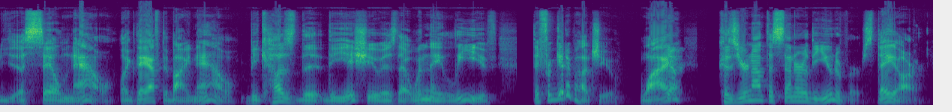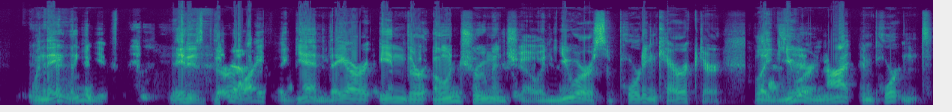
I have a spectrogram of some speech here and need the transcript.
a, a, sale now. Like they have to buy now because the the issue is that when they leave, they forget about you. Why? Because yeah. you're not the center of the universe. They are. When they leave, it is their yeah. life again. They are in their own Truman show, and you are a supporting character. Like That's you it. are not important.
